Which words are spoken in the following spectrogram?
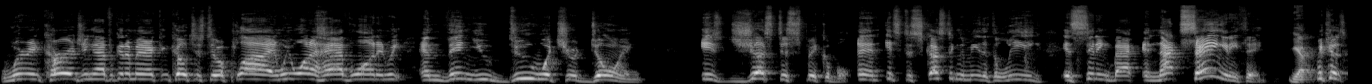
we're encouraging African American coaches to apply and we want to have one and we and then you do what you're doing is just despicable. And it's disgusting to me that the league is sitting back and not saying anything. Yeah. Because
